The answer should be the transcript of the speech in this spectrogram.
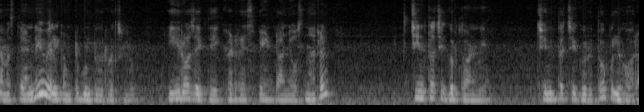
నమస్తే అండి వెల్కమ్ టు గుంటూరు రుచులు. ఈరోజు అయితే ఇక్కడ రెసిపీ ఏంటో అని చూస్తున్నారు? చింత చిగురుతో అండి. చింత చిగురుతో పులిహోర.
